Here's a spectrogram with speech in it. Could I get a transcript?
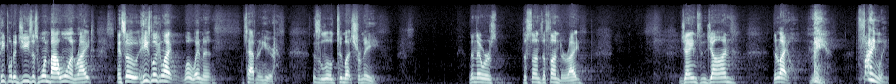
people to Jesus one by one, right? And so he's looking like, whoa, wait a minute. What's happening here? This is a little too much for me. Then there was the sons of thunder, right? James and John. They're like, man, finally,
